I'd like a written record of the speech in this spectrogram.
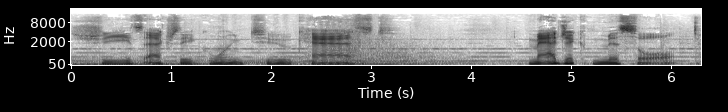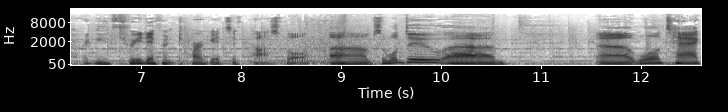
She's actually going to cast Magic Missile, targeting three different targets if possible. Um, so we'll do. um uh, we'll attack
